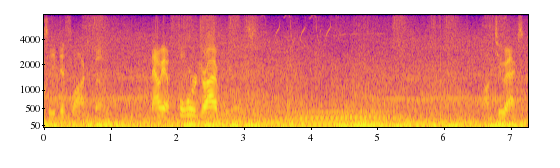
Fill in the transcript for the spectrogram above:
See, diff lock, boom. Now we have four drive wheels on two axles.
